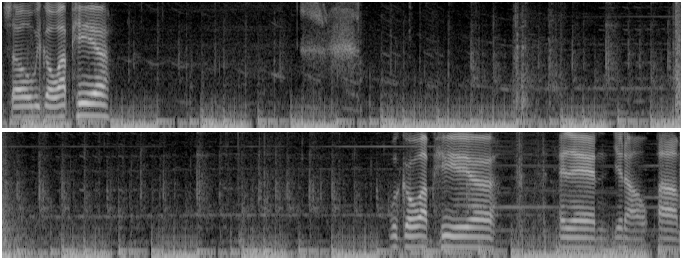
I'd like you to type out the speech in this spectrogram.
so we go up here. We'll go up here and then, you know, um,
